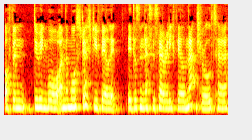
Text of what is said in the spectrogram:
often doing more and the more stressed you feel it it doesn't necessarily feel natural to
